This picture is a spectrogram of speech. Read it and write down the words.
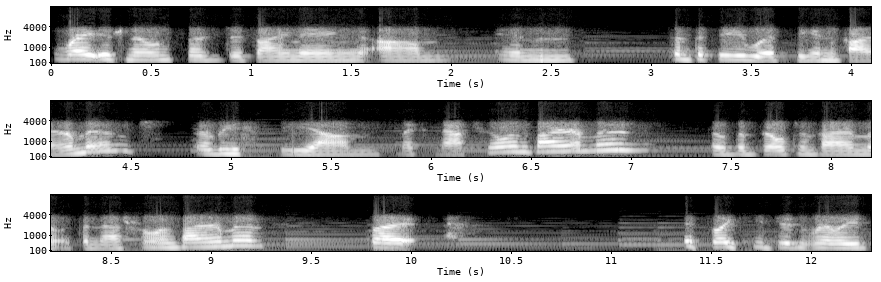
Wright is known for designing um, in sympathy with the environment, at least the um, like natural environment, so the built environment with the natural environment. But it's like he didn't really.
